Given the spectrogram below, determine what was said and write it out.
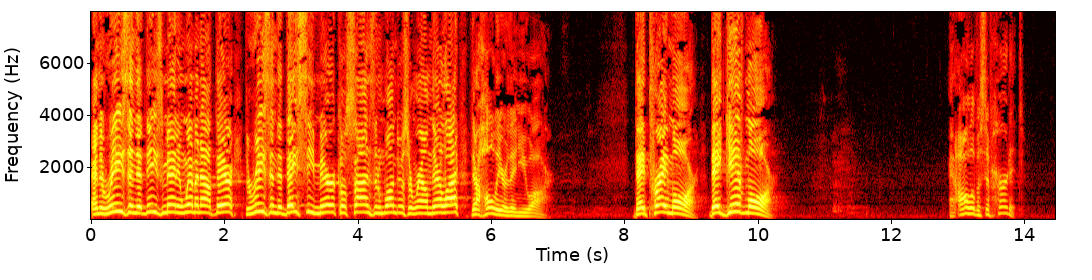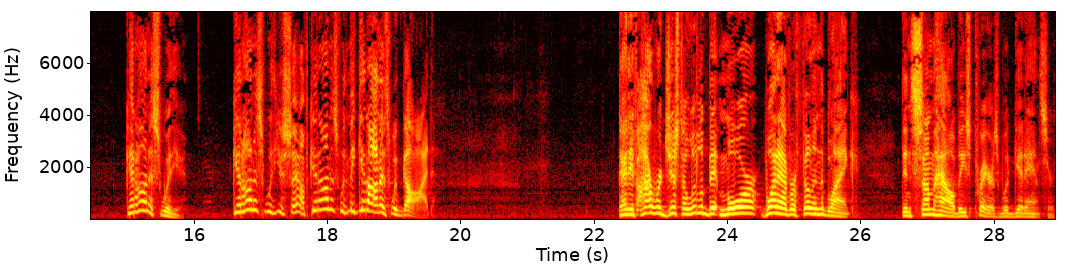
And the reason that these men and women out there, the reason that they see miracle signs and wonders around their life, they're holier than you are. They pray more. They give more. And all of us have heard it. Get honest with you. Get honest with yourself. Get honest with me. Get honest with God. That if I were just a little bit more, whatever, fill in the blank, then somehow these prayers would get answered.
